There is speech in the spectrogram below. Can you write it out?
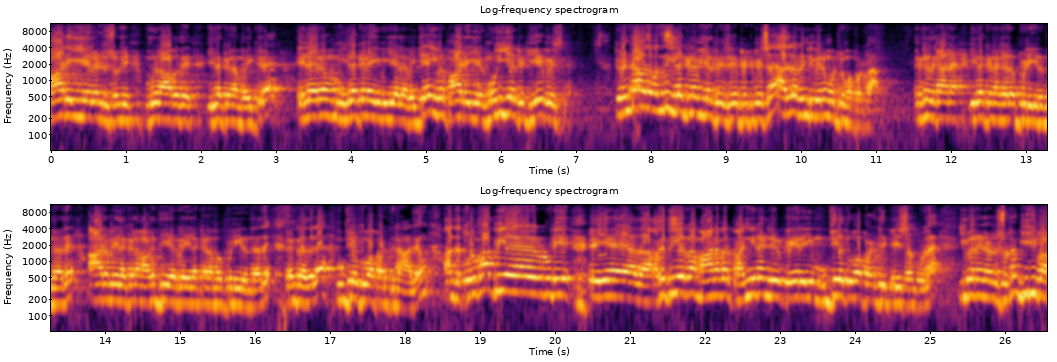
பாடையியல் என்று சொல்லி முதலாவது இலக்கணம் வைக்கிற எல்லாரும் இலக்கண இயலை வைக்கிற இவர் பாடையியல் மொழியியல் பற்றியே பேசுறேன். ரெண்டாவது வந்து இலக்கணவியல் பேசி பற்றி பேசுறேன். அதுல ரெண்டு பேரும் ஒற்றுமைப்படுறாங்க. எங்களுக்கான இலக்கணங்கள் எப்படி இருந்தது? ஆரம்ப இலக்கணம் அகத்தியர்ல இலக்கணம் எப்படி இருந்தது? என்றதுல முக்கியத்துவப்படுத்தினாலும் அந்த தொல்காப்பியருடைய அகத்தியர் மாணவர் பன்னிரண்டு பேரையும் முக்கியத்துவப்படுத்தி பேசக்குள்ள இவர் என்னன்னு சொன்னா விரிவா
